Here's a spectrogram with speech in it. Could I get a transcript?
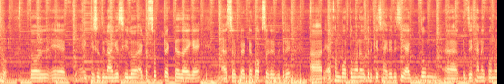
তো। তো কিছুদিন আগে ছিল একটা ছোট্ট একটা জায়গায় ছোট্ট একটা কক্সেটের ভিতরে। আর এখন বর্তমানে ওদেরকে ছাইড়ে দিছি একদম যেখানে কোনো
